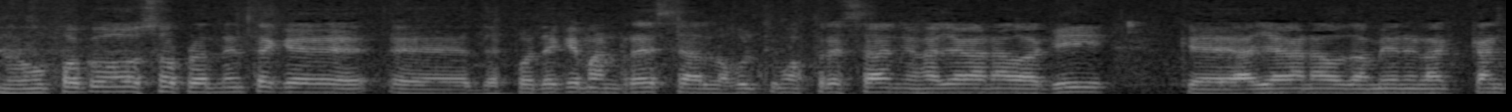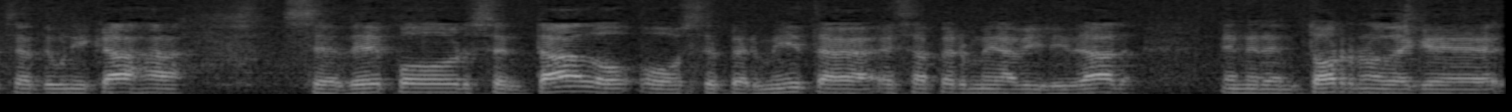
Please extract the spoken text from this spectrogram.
No es un poco sorprendente que eh, después de que Manresa en los últimos tres años haya ganado aquí, que haya ganado también en las canchas de Unicaja, se dé por sentado o se permita esa permeabilidad en el entorno de que,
